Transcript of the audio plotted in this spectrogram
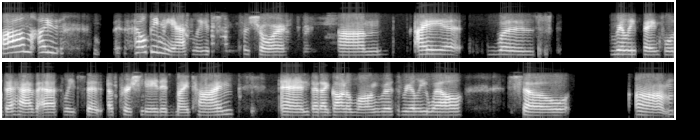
Um, I helping the athletes for sure. Um, I was really thankful to have athletes that appreciated my time and that I got along with really well. So, um,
